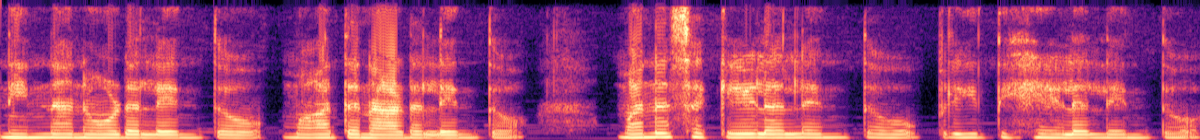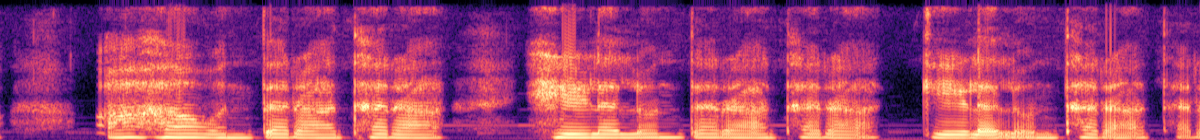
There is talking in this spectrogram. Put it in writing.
ನಿನ್ನ ನೋಡಲೆಂತೋ, ಮಾತನಾಡಲೆಂತೋ, ಮನಸ ಕೇಳಲೆಂತೋ, ಪ್ರೀತಿ ಹೇಳಲೆಂತೋ, ಆಹಾ ಒಂಥರ ಥರ ಹೇಳಲೊಂಥರ ಥರ ಕೇಳಲೊಂಥರ ಥರ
